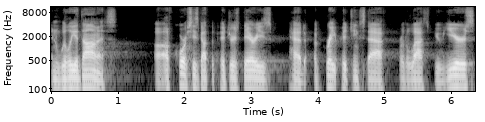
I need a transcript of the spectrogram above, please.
and Willie Adames. Uh, of course, he's got the pitchers. Derry's had a great pitching staff for the last few years,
